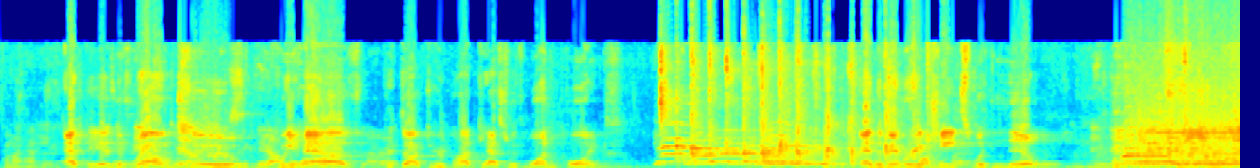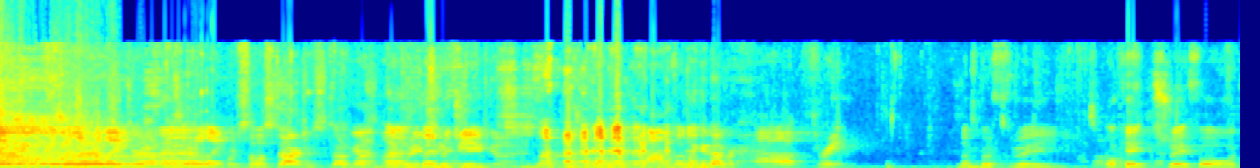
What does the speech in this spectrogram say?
Can I have it? At the end of round two, we have the Doctor Who podcast with one point, and the memory One cheats point. with nil. Still early. Still early. We're slow starters. Still good. And memory cheats. Um, The Pick a number. uh, three. Number three. Okay, straightforward.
